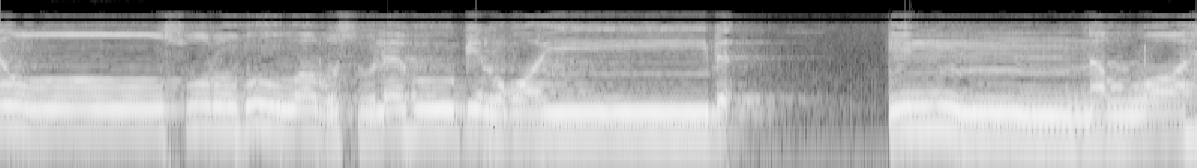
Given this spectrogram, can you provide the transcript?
ينصره ورسله بالغيب. إن الله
